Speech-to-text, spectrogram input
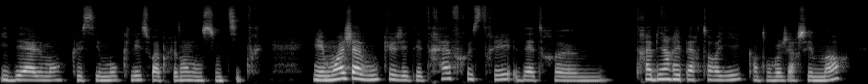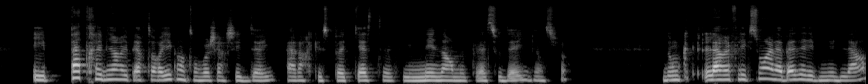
idéalement que ces mots-clés soient présents dans son titre. Et moi, j'avoue que j'étais très frustrée d'être très bien répertoriée quand on recherchait mort et pas très bien répertoriée quand on recherchait deuil, alors que ce podcast fait une énorme place au deuil, bien sûr. Donc, la réflexion à la base, elle est venue de là.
